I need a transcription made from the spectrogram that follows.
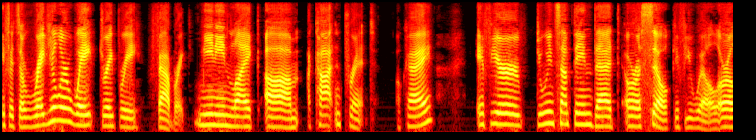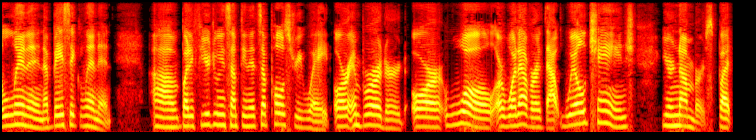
if it's a regular weight drapery fabric, meaning like um, a cotton print, okay? If you're doing something that, or a silk, if you will, or a linen, a basic linen, um, but if you're doing something that's upholstery weight or embroidered or wool or whatever, that will change your numbers. But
